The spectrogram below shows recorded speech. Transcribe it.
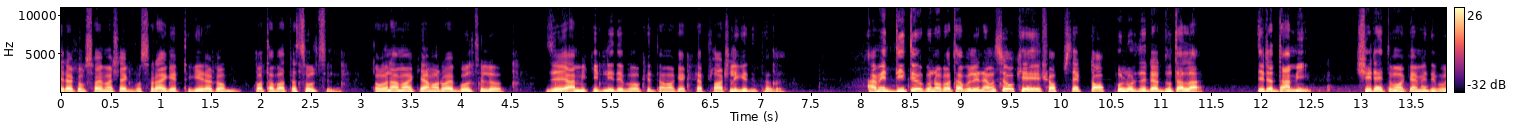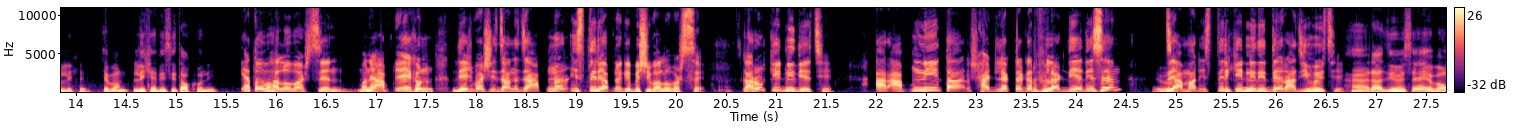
এরকম ছয় মাস, এক বছর আগের থেকে এরকম কথাবার্তা চলছিল। তখন আমাকে, আমার ওয়াইফ বলছিল যে, আমি কিডনি দেবো, কিন্তু আমাকে একটা ফ্ল্যাট লিখে দিতে হবে। আমি দ্বিতীয় কোনো কথা বলি না। আমি ওকে সবচেয়ে টপ ফ্লোর যেটা দোতলা যেটা দামি সেটাই তোমাকে আমি দেবো লিখে। এবং লিখে দিছি তখনই। এত ভালোবাসছেন। মানে আপনি এখন দেশবাসী জানে যে আপনার স্ত্রী আপনাকে বেশি ভালোবাসছে। কারণ কিডনি দিয়েছে। আর আপনি তার ষাট লাখ টাকার ফ্ল্যাট দিয়ে দিয়েছেন যে আমার স্ত্রী কিডনি দিতে রাজি হয়েছে। হ্যাঁ রাজি হয়েছে এবং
